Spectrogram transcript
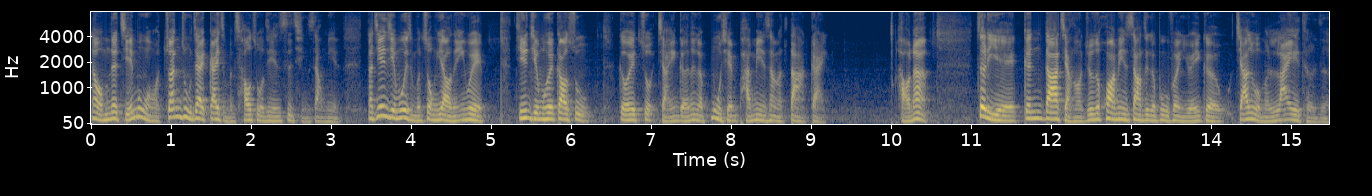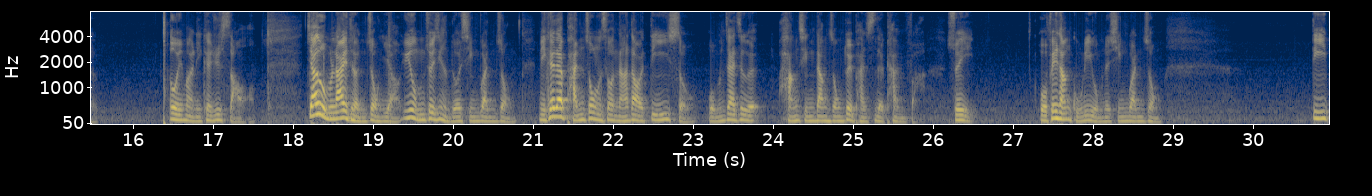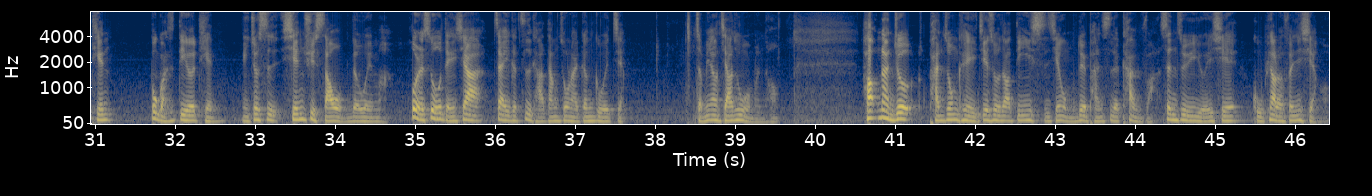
那我们的节目哦，专注在该怎么操作这件事情上面。那今天节目为什么重要呢？因为今天节目会告诉各位做讲一个那个目前盘面上的大概。好，那这里也跟大家讲哦，就是画面上这个部分有一个加入我们 Light 的二维码，你可以去扫。加入我们 Light 很重要，因为我们最近很多新观众，你可以在盘中的时候拿到第一手我们在这个行情当中对盘市的看法。所以我非常鼓励我们的新观众。第一天，不管是第二天，你就是先去扫我们的二维码，或者是我等一下在一个字卡当中来跟各位讲，怎么样加入我们哦。好，那你就盘中可以接受到第一时间我们对盘市的看法，甚至于有一些股票的分享哦。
